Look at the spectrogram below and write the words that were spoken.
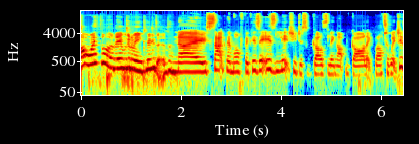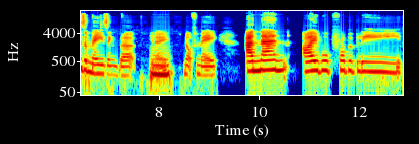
oh, I thought that they were going to be included. No, sack them off because it is literally just guzzling up garlic butter, which is amazing, but you know, Mm. not for me. And then I will probably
